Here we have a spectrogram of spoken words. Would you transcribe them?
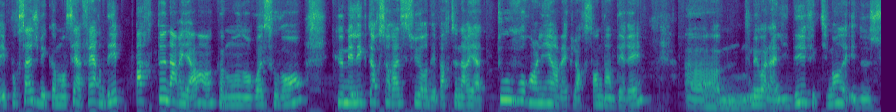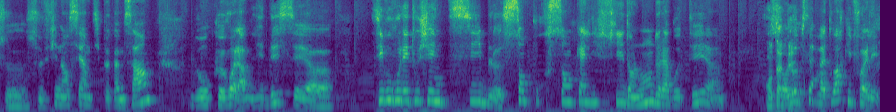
Et pour ça, je vais commencer à faire des partenariats, hein, comme on en voit souvent, que mes lecteurs se rassurent, des partenariats toujours en lien avec leur centre d'intérêt. Mais voilà, l'idée effectivement est de se, financer un petit peu comme ça. Donc voilà, l'idée c'est si vous voulez toucher une cible 100% qualifiée dans le monde de la beauté, euh, c'est sur l'observatoire qu'il faut aller.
